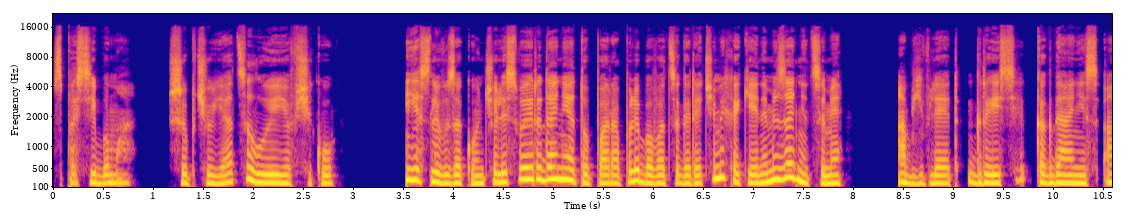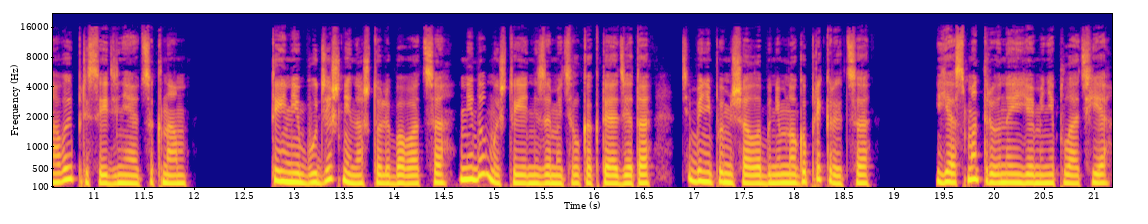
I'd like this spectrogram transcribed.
«Спасибо, ма», — шепчу я, целую ее в щеку. «Если вы закончили свои рыдания, то пора полюбоваться горячими хоккейными задницами», — объявляет Грейси, когда они с Авой присоединяются к нам. «Ты не будешь ни на что любоваться. Не думай, что я не заметил, как ты одета. Тебе не помешало бы немного прикрыться». Я смотрю на ее мини-платье.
